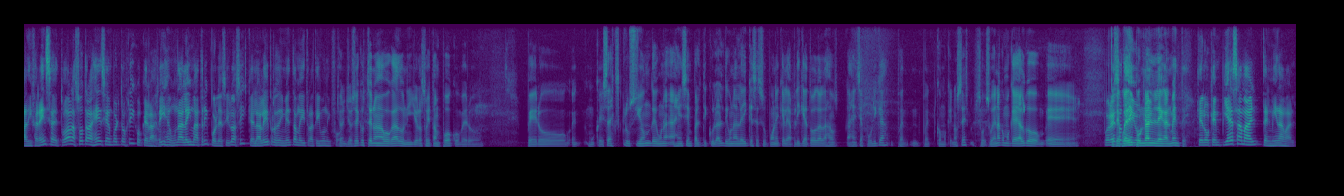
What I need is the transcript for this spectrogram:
A diferencia de todas las otras agencias en Puerto Rico que las rigen una ley matriz, por decirlo así, que es la ley de procedimiento administrativo uniforme. Yo, sé que usted no es abogado, ni yo lo soy tampoco, pero pero como que esa exclusión de una agencia en particular de una ley que se supone que le aplique a todas las agencias públicas, pues, pues como que no sé, suena como que algo eh, que se puede impugnar legalmente. Que lo que empieza mal, termina mal.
